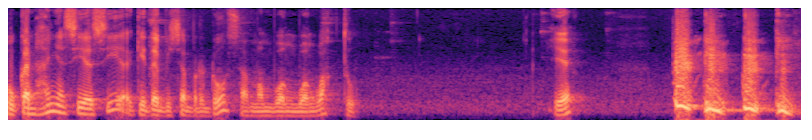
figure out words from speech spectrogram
bukan hanya sia-sia kita bisa berdosa membuang-buang waktu. Ya.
